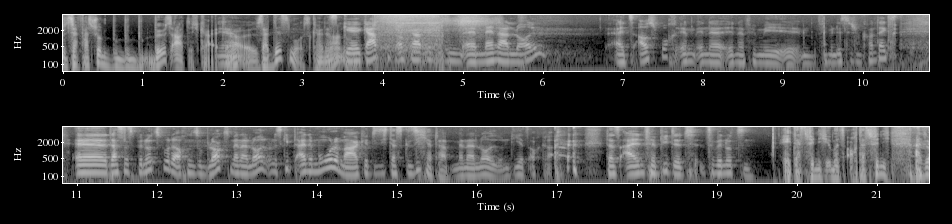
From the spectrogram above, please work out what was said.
ist ja fast schon B- B- Bösartigkeit, Ja. ja. Sadismus, keine Es Ahnung. gab es auch gerade mit diesem äh, Männer LOL als Ausspruch im, in der, in der Femi im feministischen Kontext, äh, dass es benutzt wurde, auch in so Blogs, Männer LOL. Und es gibt eine Modemarke, die sich das gesichert hat, Männer LOL, und die jetzt auch gerade das allen verbietet zu benutzen. Ey, das finde ich übrigens auch, das finde ich, also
